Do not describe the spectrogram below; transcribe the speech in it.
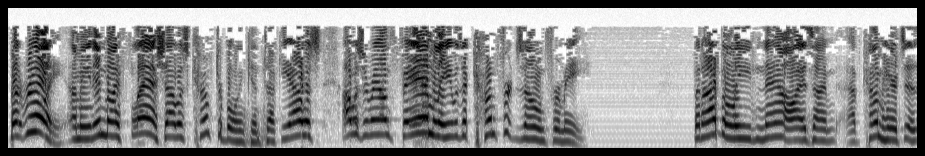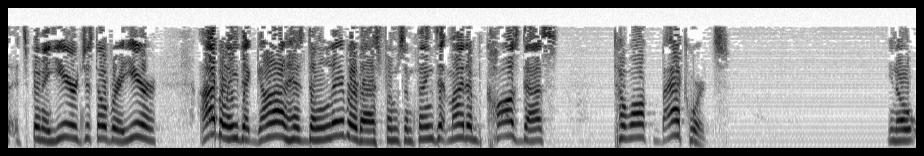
But really, I mean, in my flesh, I was comfortable in Kentucky. I was, I was around family. It was a comfort zone for me. But I believe now, as I'm, I've come here, it's, it's been a year, just over a year, I believe that God has delivered us from some things that might have caused us to walk backwards. You know,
